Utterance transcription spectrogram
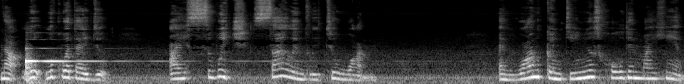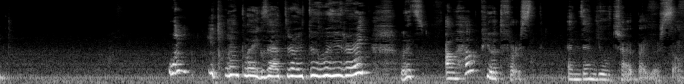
Now, look, look what I do. I switch silently to one. And one continues holding my hand. Wait, it went like that right away, right? Let's, I'll help you at first. And then you'll try by yourself.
